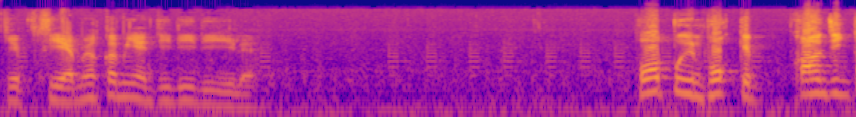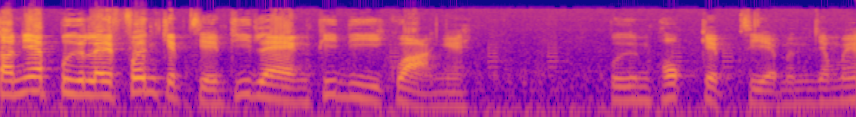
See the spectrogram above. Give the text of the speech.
เก็บเสียงม่ค่อยมีอันที่ดีๆเลยเพราะปืนพกเก็บความจริงตอนเนี้ยปืนไรเฟิลเก็บเสียงที่แรงพี่ดีกว่าไงปืนพกเก็บเสียงมันยังไม่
